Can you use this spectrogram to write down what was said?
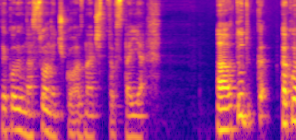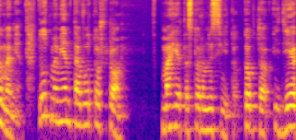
Це коли в нас сонечко, значить, встає. Тут какой момент? Тут момент того, то що магія та сторони світу. Тобто, е,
